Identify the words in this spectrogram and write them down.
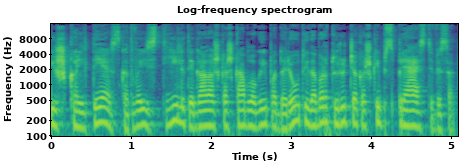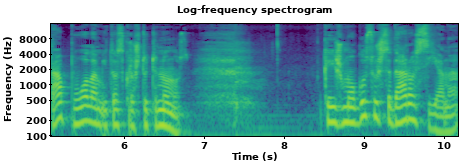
iš kaltės, kad vais tyli, tai gal aš kažką blogai padariau, tai dabar turiu čia kažkaip spręsti visą tą, puolam į tos kraštutinumus. Kai žmogus užsidaro sieną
